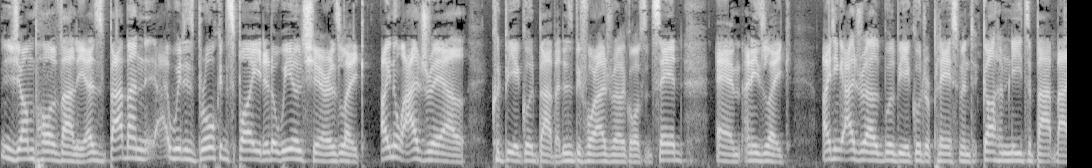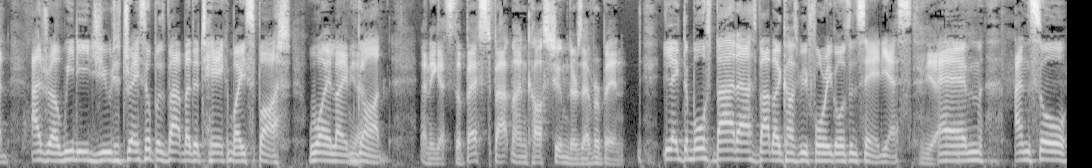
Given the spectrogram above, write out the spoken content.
Jean Paul Valley as Batman with his broken spine in a wheelchair is like, I know Azrael could be a good Batman. This is before Azrael goes insane. Um, and he's like, I think Azrael will be a good replacement. Gotham needs a Batman. Azrael, we need you to dress up as Batman to take my spot while I'm Yeah. gone. And he gets the best Batman costume there's ever been. Like the most badass Batman costume before he goes insane, yes. Yeah. Um, and so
